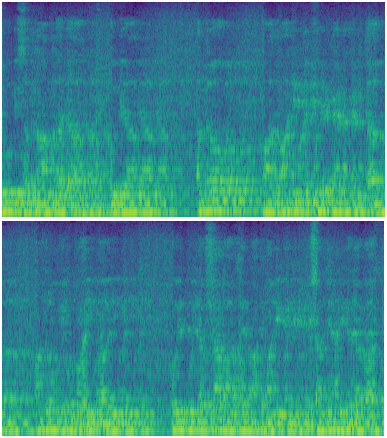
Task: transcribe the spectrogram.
ਜੋ ਵੀ ਸਤਨਾਮ ਦਾ ਜਾਪ ਬੋਲਿਆ ਅੰਦਰੋਂ ਮਹਾਤਮਾ ਜੀ ਨੇ ਫਿਰ ਕਹਿਣਾ ਕੀਤਾ ਅੰਦਰੋਂ ਇੱਕ ਮਾਈ ਆਈ ਕੋਈ ਕੋਈ ਦਰਸ਼ਨਾ ਵਾਸਤੇ ਮਹਾਤਮਾ ਜੀ ਨੇ, ਪ੍ਰਸ਼ਾਦਿਆਂ ਦੀ ਰਜਾ ਵਾਸਤੇ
